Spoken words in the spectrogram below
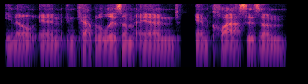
you know in in capitalism and and classism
